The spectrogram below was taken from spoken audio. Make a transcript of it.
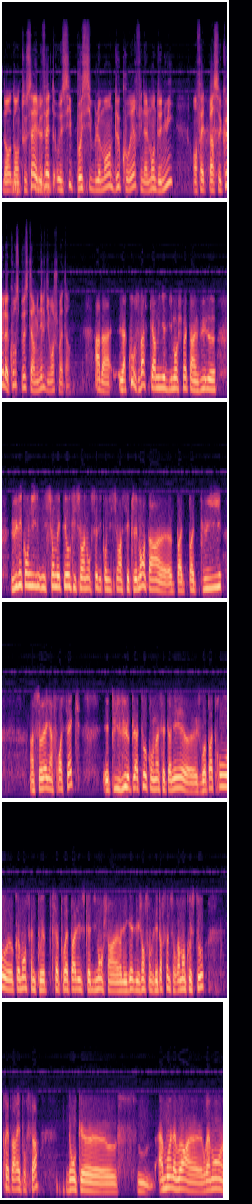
dans, dans tout ça, et le fait aussi possiblement de courir finalement de nuit, en fait, parce que la course peut se terminer le dimanche matin ah bah, la course va se terminer le dimanche matin, vu, le, vu les conditions météo qui sont annoncées, des conditions assez clémentes, hein, euh, pas, pas de pluie, un soleil, un froid sec. Et puis vu le plateau qu'on a cette année, euh, je vois pas trop euh, comment ça ne pouvait, ça pourrait pas aller jusqu'à dimanche. Hein. Les, gars, les gens sont, les personnes sont vraiment costauds, préparés pour ça. Donc, euh, à moins d'avoir vraiment,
